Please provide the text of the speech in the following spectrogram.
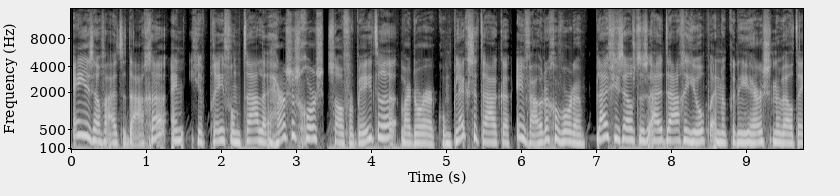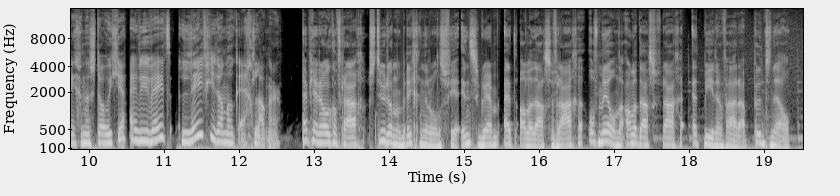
en jezelf uit te dagen. En je prefrontale hersenschors zal verbeteren, waardoor er complexe taken eenvoudiger worden. Blijf jezelf dus uitdagen, Job, en dan kunnen je hersenen wel tegen een stootje. En wie weet, leef je dan ook echt langer. Heb jij nou ook een vraag? Stuur dan een berichtje naar ons via Instagram, Alledaagse Vragen. Of mail naar alledaagsevragen.bnnvara.nl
